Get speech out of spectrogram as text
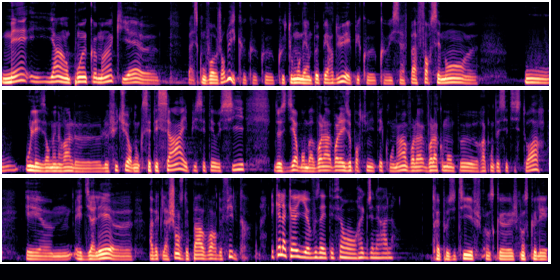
mais il y a un point commun qui est bah, ce qu'on voit aujourd'hui, que, que, que- que tout le monde est un peu perdu et puis qu'ils ne savent pas forcément euh, où, où les emmènera le, le futur. Donc c'était ça, et puis c'était aussi de se dire, bon, bah, voilà, voilà les opportunités qu'on a, voilà, voilà comment on peut raconter cette histoire. Et, euh, et d'y aller euh, avec la chance de ne pas avoir de filtre. Et quel accueil vous a été fait en règle générale? Très positif. Je pense que, je pense que les,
